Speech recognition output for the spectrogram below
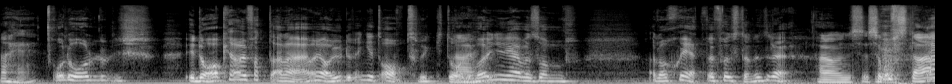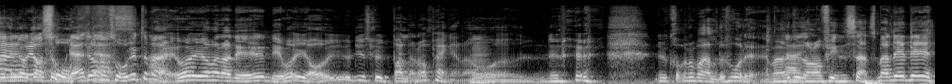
Nej. Och då... Idag kan jag ju fatta, nej men jag gjorde inget avtryck då. Nej. Det var ingen jävel som... Ja, de sket väl fullständigt i det. Sågs då? Nej, Men de jag såg, det de, såg inte mig. Och jag menar, det, det var, jag gjorde ju slut på alla de pengarna. Mm. Och nu, nu kommer de aldrig få det. Men jag vet inte om de finns ens. Men det, det,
